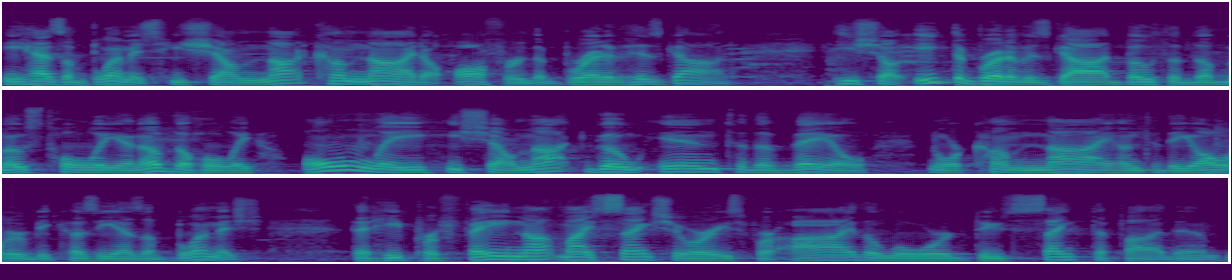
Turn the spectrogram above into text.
He has a blemish. He shall not come nigh to offer the bread of his God. He shall eat the bread of his God, both of the most holy and of the holy. Only he shall not go into the veil nor come nigh unto the altar because he has a blemish, that he profane not my sanctuaries, for I, the Lord, do sanctify them.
